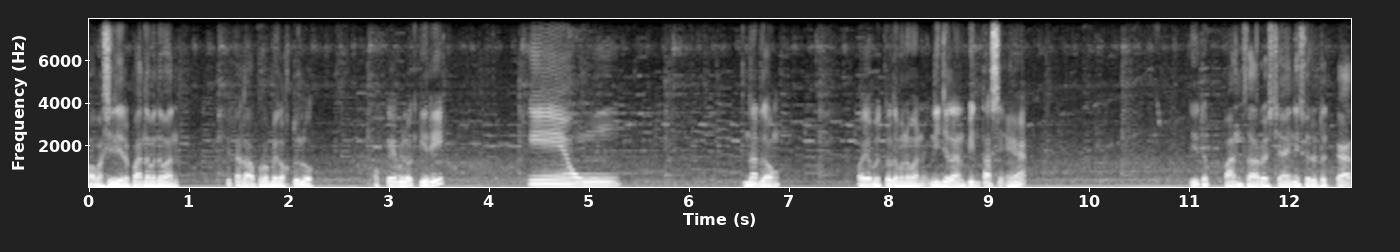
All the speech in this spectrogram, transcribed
Oh masih di depan teman-teman. Kita nggak perlu belok dulu. Oke belok kiri. Benar dong? Oh ya betul teman-teman. Ini jalan pintas ya. Di depan seharusnya ini sudah dekat.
